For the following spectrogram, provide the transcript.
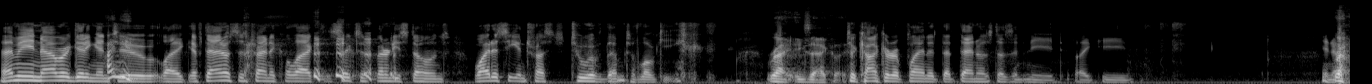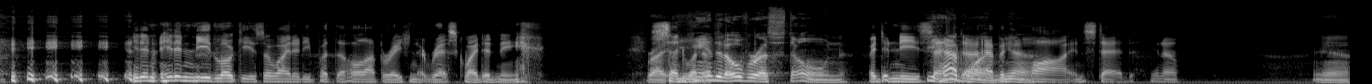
I mean, now we're getting into like if Thanos is trying to collect six Infinity Stones, why does he entrust two of them to Loki Right, exactly. to conquer a planet that Thanos doesn't need? Like he, you know, he didn't he didn't need Loki, so why did he put the whole operation at risk? Why didn't he? right. Send he one of- handed over a stone. Why didn't he send had uh, one, Ebony yeah. Maw instead? You know, Yeah.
